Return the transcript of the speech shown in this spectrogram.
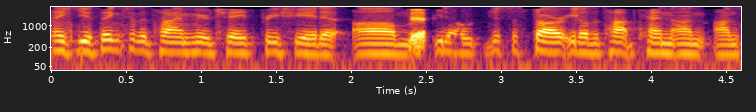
Thank you. Thanks for the time here, Chase. Appreciate it. Um, Yeah. You know, just to start, you know, the top 10 on, on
